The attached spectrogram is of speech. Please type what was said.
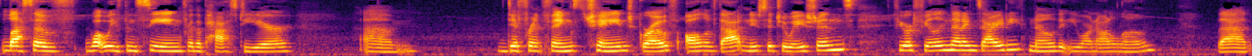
less of what we've been seeing for the past year. Um, different things, change, growth, all of that, new situations. If you are feeling that anxiety, know that you are not alone. That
